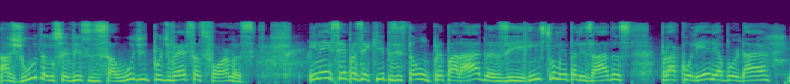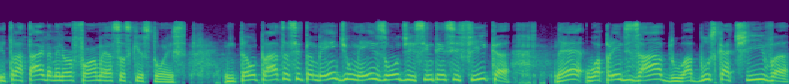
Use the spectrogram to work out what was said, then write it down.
ajuda nos serviços de saúde por diversas formas. E nem sempre as equipes estão preparadas e instrumentalizadas para acolher e abordar e tratar da melhor forma essas questões. Então, trata-se também de um mês onde se intensifica né, o aprendizado, a busca ativa,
